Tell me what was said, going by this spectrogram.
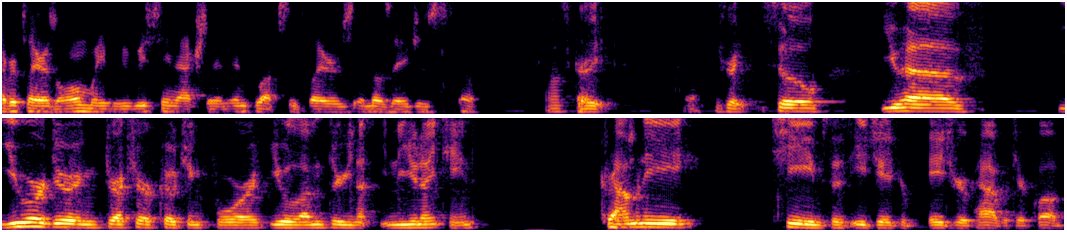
every player is home. We, we, we've seen actually an influx in players in those ages. So That's great. That's great. So you have you are doing director of coaching for U11 through U19. How many teams does each age group, age group have with your club?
